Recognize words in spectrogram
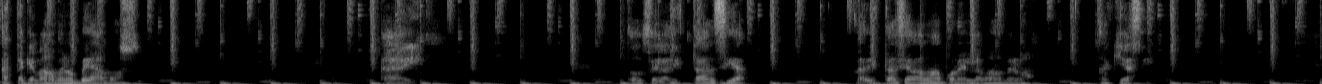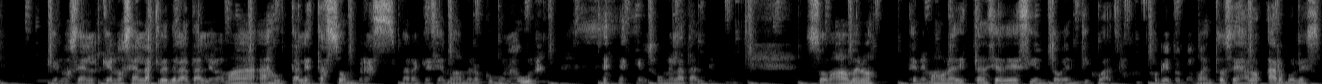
hasta que más o menos veamos. Ahí. Entonces la distancia, la distancia vamos a ponerla más o menos aquí así que no sean, que no sean las 3 de la tarde. Vamos a ajustarle estas sombras para que sea más o menos como la 1. la 1 de la tarde. So, más o menos tenemos una distancia de 124. Ok, pues vamos entonces a los árboles.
